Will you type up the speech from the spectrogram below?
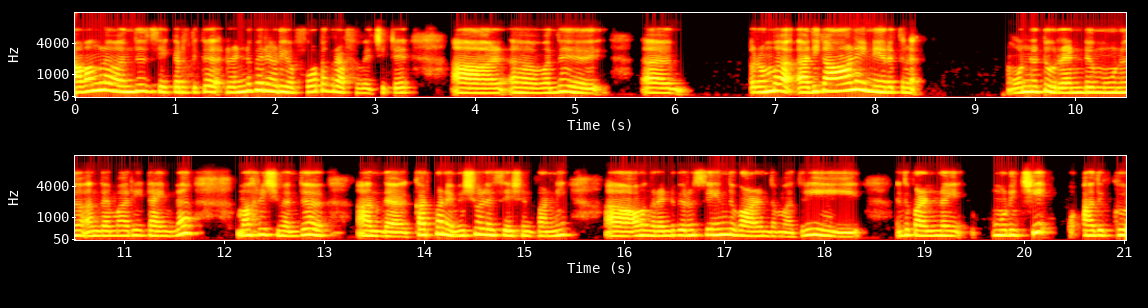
அவங்கள வந்து சேர்க்கறதுக்கு ரெண்டு பேருடைய போட்டோகிராஃப் வச்சுட்டு ஆஹ் வந்து ரொம்ப அதிகாலை நேரத்துல ஒன்று டு ரெண்டு மூணு அந்த மாதிரி டைம்ல மகரிஷி வந்து அந்த கற்பனை விஷுவலைசேஷன் பண்ணி அவங்க ரெண்டு பேரும் சேர்ந்து வாழ்ந்த மாதிரி இது பண்ணி முடிச்சு அதுக்கு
